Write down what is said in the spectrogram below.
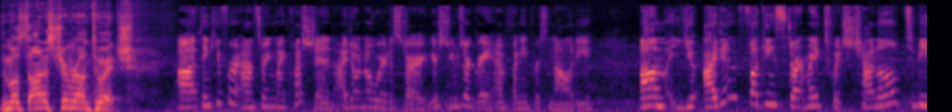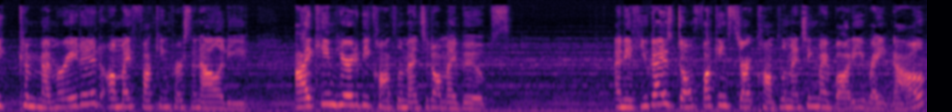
The most honest streamer on Twitch. Uh, thank you for answering my question. I don't know where to start. Your streams are great and funny personality. Um, you, I didn't fucking start my Twitch channel to be commemorated on my fucking personality. I came here to be complimented on my boobs. And if you guys don't fucking start complimenting my body right now,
